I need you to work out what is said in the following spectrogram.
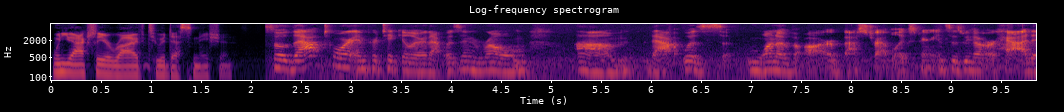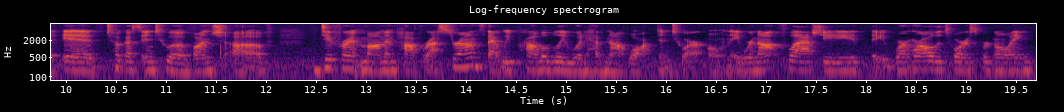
when you actually arrive to a destination? So that tour in particular, that was in Rome. Um, that was one of our best travel experiences we've ever had. It took us into a bunch of different mom and pop restaurants that we probably would have not walked into our own. They were not flashy, they weren't where all the tourists were going,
